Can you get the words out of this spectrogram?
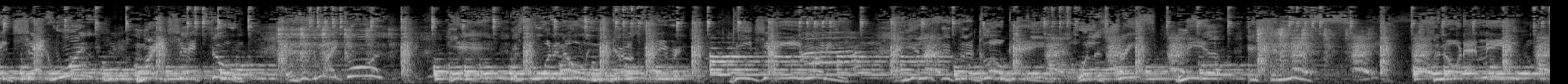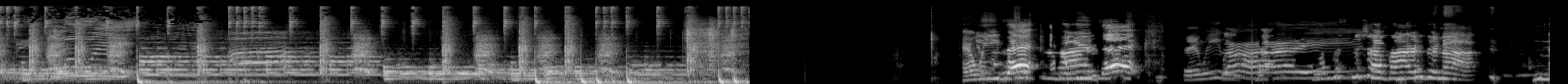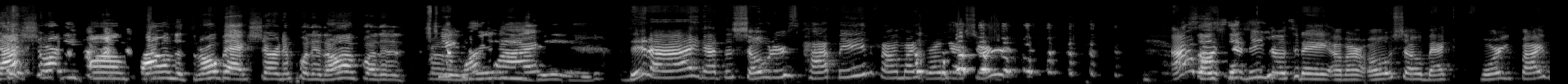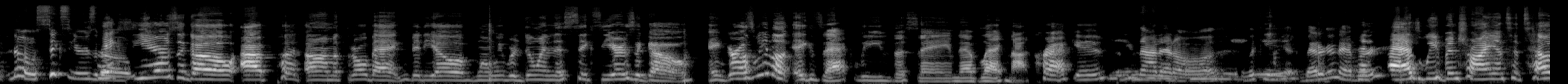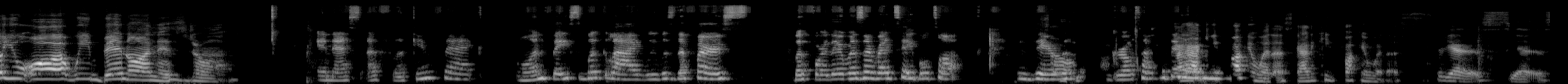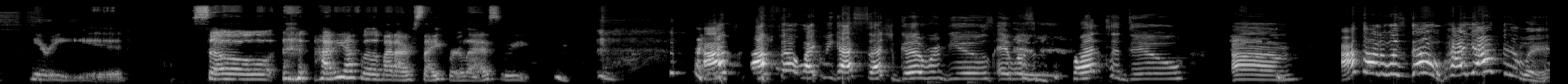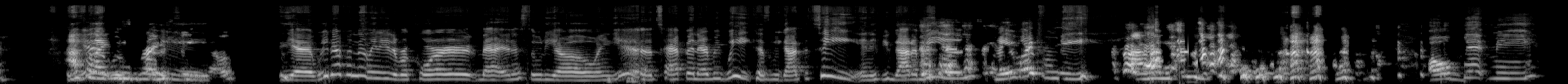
Mic check one, Shorty um found the throwback shirt and put it on for the for She the one really time. did. Did I got the shoulders popping? Found my throwback shirt. I So watched that video today of our old show back four, five, no, six years ago. Six years ago, I put um a throwback video of when we were doing this six years ago. And girls, we look exactly the same. That black not cracking. Not at all. Looking better than ever. As we've been trying to tell you all, we've been on this joint. And that's a fucking fact. On Facebook Live, we was the first. Before there was a red table talk, there So, was girl talk with the I gotta keep fucking with us. Gotta keep fucking with us. Yes, yes. Period. So, how do y'all feel about our cipher last week? I I felt like we got such good reviews. It was fun to do. Um, I thought it was dope. How y'all feeling? I feel like it we was need to go great. Studio. Yeah, we definitely need to record that in the studio and yeah, tap in every week because we got the tea. And if you got a BM, stay away from me. Oh, bit me.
